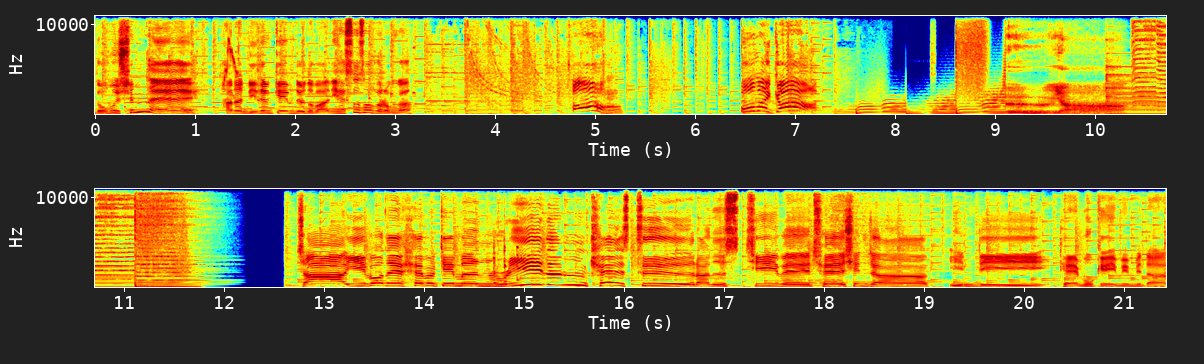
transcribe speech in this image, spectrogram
너무 쉽네 다른 리듬 게임들도 많이 했어서 그런가? 어! Oh my god! 으야 자 이번에 해볼 게임은 리듬 퀘스트라는 스팀의 최신작 인디 데모 게임입니다.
